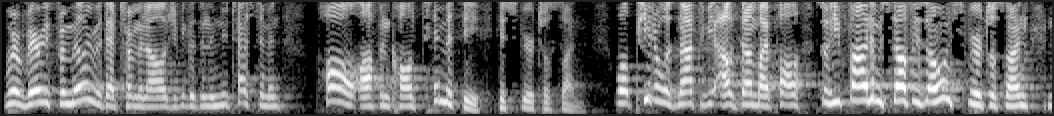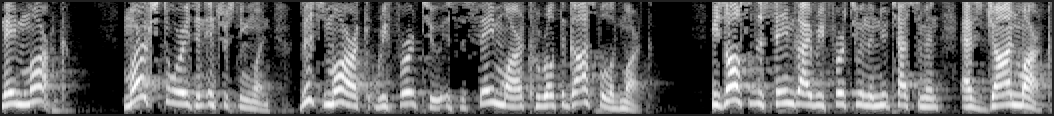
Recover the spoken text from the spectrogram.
We're very familiar with that terminology because in the New Testament, Paul often called Timothy his spiritual son. Well, Peter was not to be outdone by Paul, so he found himself his own spiritual son named Mark. Mark's story is an interesting one. This Mark referred to is the same Mark who wrote the Gospel of Mark. He's also the same guy referred to in the New Testament as John Mark.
